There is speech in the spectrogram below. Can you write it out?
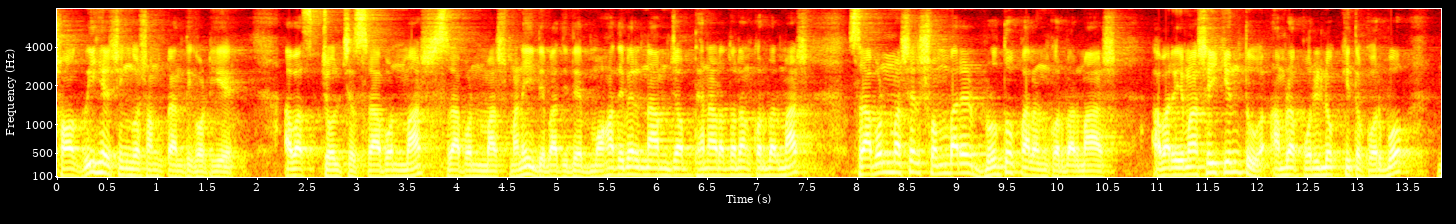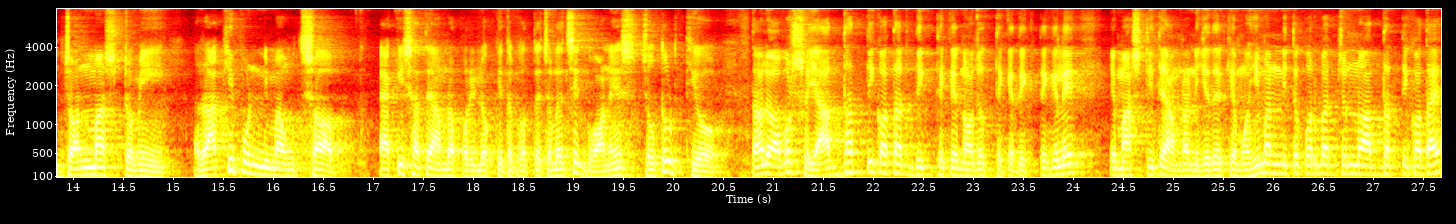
স্বগৃহে সিংহ সংক্রান্তি ঘটিয়ে। আবার চলছে শ্রাবণ মাস। শ্রাবণ মাস মানেই দেবাদিদেব মহাদেবের নাম জপ, ধ্যান, আরাধনা করবার মাস। শ্রাবণ মাসের সোমবারের ব্রত পালন করবার মাস। আবার এ মাসেই কিন্তু আমরা পরিলক্ষিত করব জন্মাষ্টমী, রাখি পূর্ণিমা উৎসব। একই সাথে আমরা পরিলক্ষিত করতে চলেছি গণেশ চতুর্থীও। তাহলে অবশ্যই আধ্যাত্মিকতার দিক থেকে, নজর থেকে দেখতে গেলে এ মাসটিতে আমরা নিজেদেরকে মহিমান্বিত করবার জন্য আধ্যাত্মিকতায়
